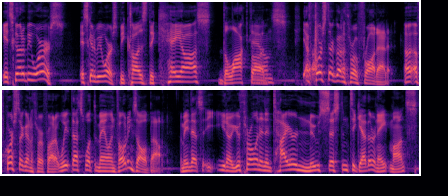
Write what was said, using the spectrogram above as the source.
It's going to be worse. It's going to be worse because the chaos, the lockdowns. Yeah, of course they're going to throw fraud at it. Uh, of course they're going to throw fraud at it. We, that's what the mail-in voting's all about. I mean, that's you know, you're throwing an entire new system together in eight months.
